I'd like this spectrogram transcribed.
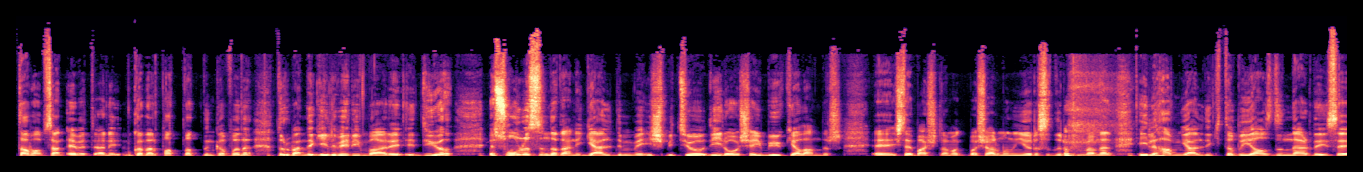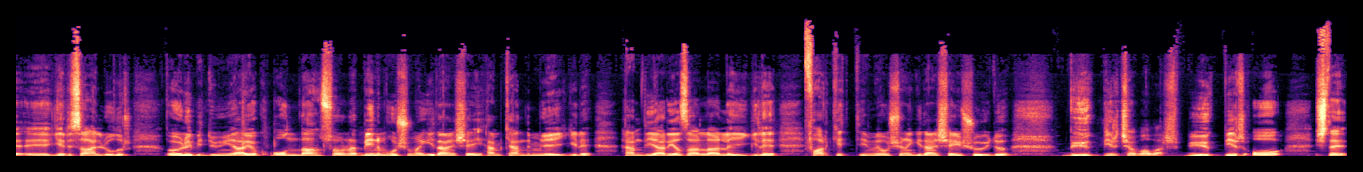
Tamam sen evet hani bu kadar patlattın kafanı. Dur ben de gelivereyim bari e, diyor. E sonrasında da hani geldim ve iş bitiyor değil. O şey büyük yalandır. E işte başlamak başarmanın yarısıdır bilmem ne. İlham geldi kitabı yazdın neredeyse e, gerisi hallolur. Öyle bir dünya yok. Ondan sonra benim hoşuma giden şey hem kendimle ilgili hem diğer yazarlarla ilgili fark ettiğim ve hoşuna giden şey şuydu. Büyük bir çaba var. Büyük bir o işte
